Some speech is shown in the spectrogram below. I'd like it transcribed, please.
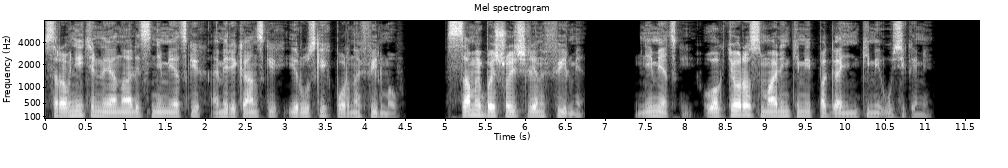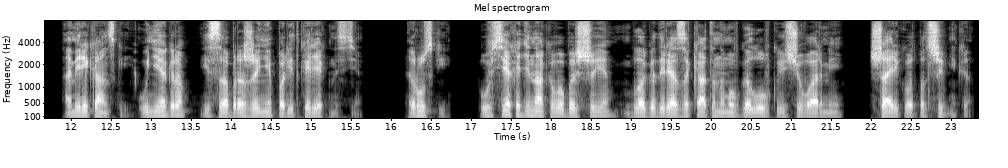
Сравнительный анализ немецких, американских и русских порнофильмов. Самый большой член в фильме. Немецкий. У актера с маленькими поганенькими усиками. Американский. У негра из соображения политкорректности. Русский. У всех одинаково большие, благодаря закатанному в головку еще в армии шарику от подшипника.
